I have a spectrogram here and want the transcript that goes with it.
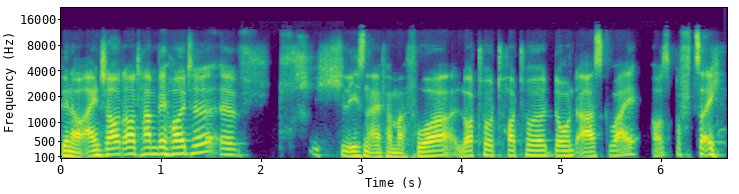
genau, ein Shoutout haben wir heute. Äh, ich lese ihn einfach mal vor. Lotto, Totto, don't ask why, Ausrufzeichen.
